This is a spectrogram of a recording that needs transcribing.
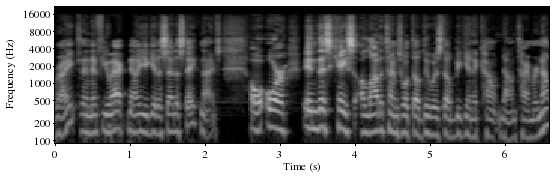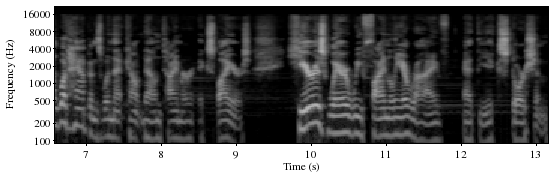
right? And if you act now, you get a set of steak knives. Or, or, in this case, a lot of times what they'll do is they'll begin a countdown timer. Now, what happens when that countdown timer expires? Here is where we finally arrive at the extortion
